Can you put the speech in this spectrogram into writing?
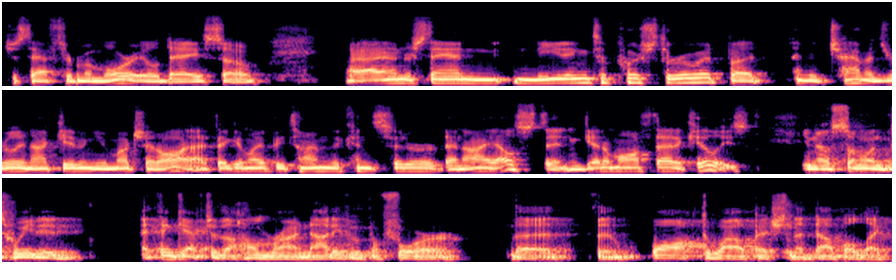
just after memorial day so I understand needing to push through it, but I mean, Chapman's really not giving you much at all. I think it might be time to consider an IL stint and get him off that Achilles. You know, someone tweeted I think after the home run, not even before the the walk, the wild pitch, and the double, like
